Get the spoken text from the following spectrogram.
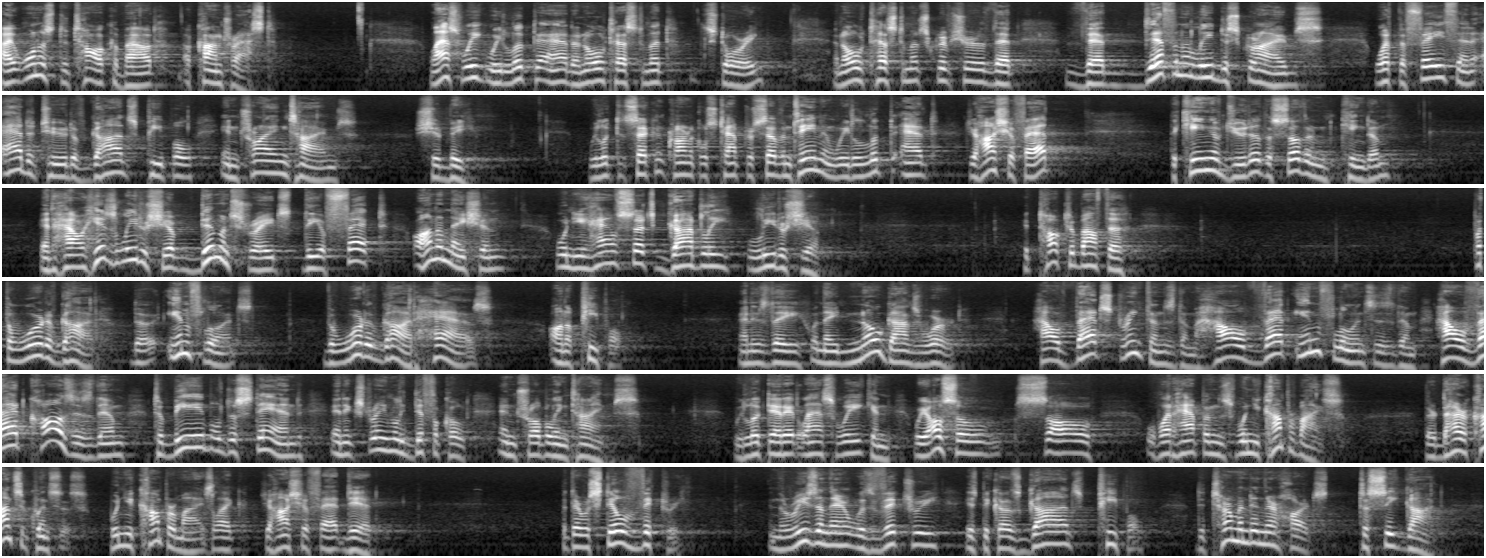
I want us to talk about a contrast. Last week we looked at an Old Testament story, an Old Testament scripture that, that definitely describes what the faith and attitude of God's people in trying times should be. We looked at Second Chronicles chapter 17 and we looked at Jehoshaphat, the king of Judah, the southern kingdom, and how his leadership demonstrates the effect on a nation when you have such godly leadership. It talked about the but the Word of God, the influence the Word of God has on a people. And as they, when they know God's Word, how that strengthens them, how that influences them, how that causes them to be able to stand in extremely difficult and troubling times. We looked at it last week, and we also saw what happens when you compromise. There are dire consequences when you compromise, like Jehoshaphat did. But there was still victory. And the reason there was victory is because God's people determined in their hearts to seek God,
